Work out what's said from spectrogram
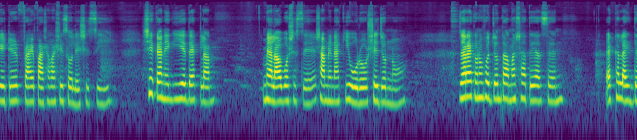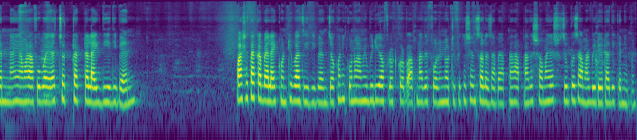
গেটের প্রায় পাশাপাশি চলে এসেছি। সেখানে গিয়ে দেখলাম, মেলাও বসেছে, সামনে নাকি ওরও সেজন্য। যারা এখনও পর্যন্ত আমার সাথে আছেন, একটা লাইক দেন নাই, আমার আপু ভাইয়েরা ছোট্ট একটা লাইক দিয়ে দিবেন। পাশে থাকা বেল আইকনটি বাজিয়ে দিবেন। যখনই কোনো আমি ভিডিও আপলোড করব, আপনাদের ফোনে নোটিফিকেশান চলে যাবে। আপনারা আপনাদের সময়ের সুযোগ বুঝে আমার ভিডিওটা দিকে নেবেন।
